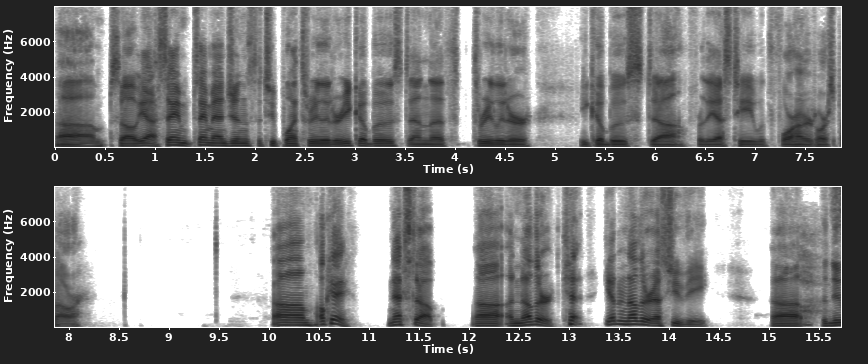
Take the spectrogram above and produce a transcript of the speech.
Um, so yeah, same same engines, the 2.3 liter EcoBoost and the 3 liter EcoBoost uh, for the ST with 400 horsepower. Um, okay, next up, uh, another get, get another SUV, uh, the new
